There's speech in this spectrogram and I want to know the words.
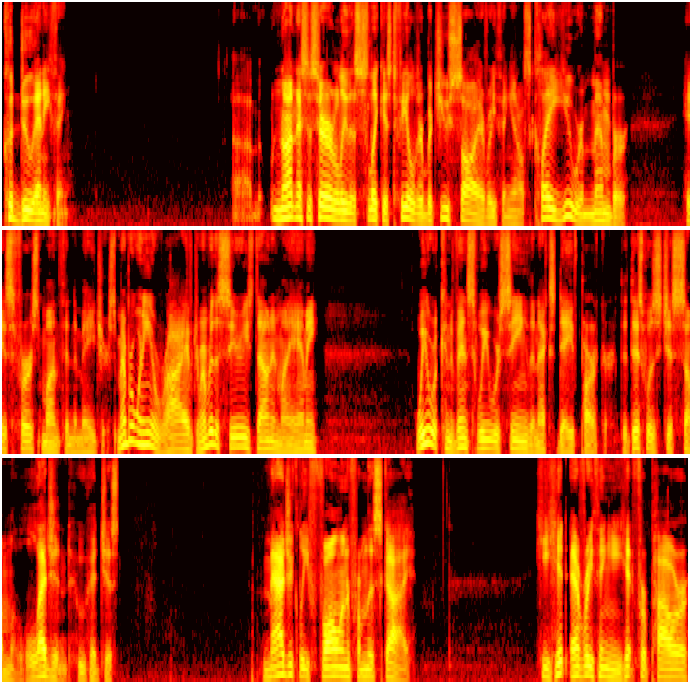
could do anything. Uh, not necessarily the slickest fielder, but you saw everything else. Clay, you remember his first month in the majors. Remember when he arrived? Remember the series down in Miami? We were convinced we were seeing the next Dave Parker, that this was just some legend who had just magically fallen from the sky. He hit everything, he hit for power,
